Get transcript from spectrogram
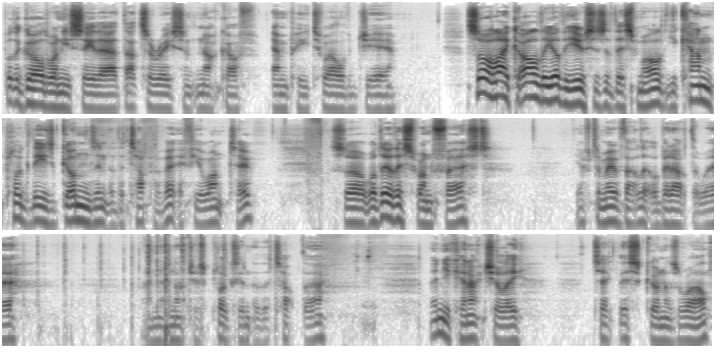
but the gold one you see there, that's a recent knockoff MP12J. So like all the other uses of this mould, you can plug these guns into the top of it if you want to. So we'll do this one first. You have to move that little bit out the way and then that just plugs into the top there. Then you can actually take this gun as well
